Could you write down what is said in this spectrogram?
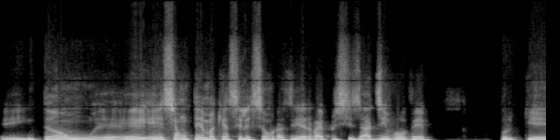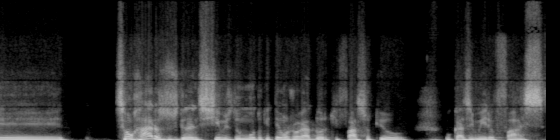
Então, é, esse é um tema que a seleção brasileira vai precisar desenvolver, porque são raros os grandes times do mundo que tem um jogador que faça o que o, o Casimiro faz.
